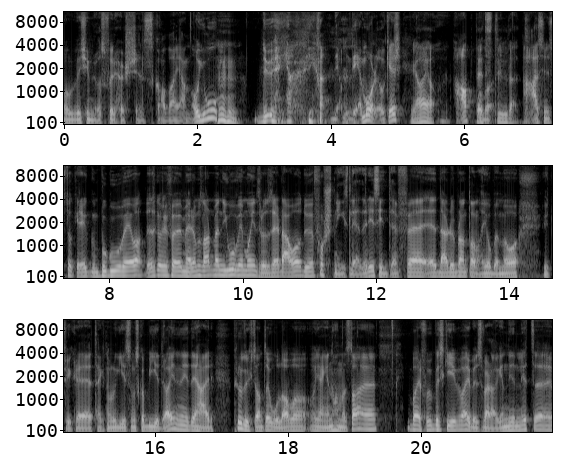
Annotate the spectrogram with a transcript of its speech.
å bekymre oss for hørselsskader igjen. Og jo, Du, ja, ja, ja, men det er målet deres. Ja, ja. ja Let's do that. Jeg syns dere er på god vei òg, det skal vi få høre mer om snart. Men jo, vi må introdusere deg òg. Du er forskningsleder i Sintef, eh, der du bl.a. jobber med å utvikle teknologi som skal bidra inn i de her produktene til Olav og, og gjengen hans. da. Eh, bare for å beskrive arbeidshverdagen din litt, eh,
